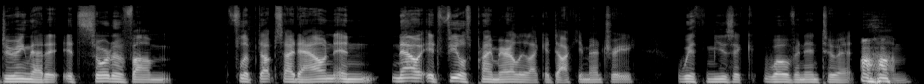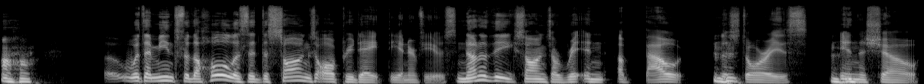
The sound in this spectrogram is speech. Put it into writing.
doing that, it, it's sort of um, flipped upside down, and now it feels primarily like a documentary with music woven into it. Uh huh. Um, uh huh. what that means for the whole is that the songs all predate the interviews. None of the songs are written about the Mhm. stories Mhm. in the show.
